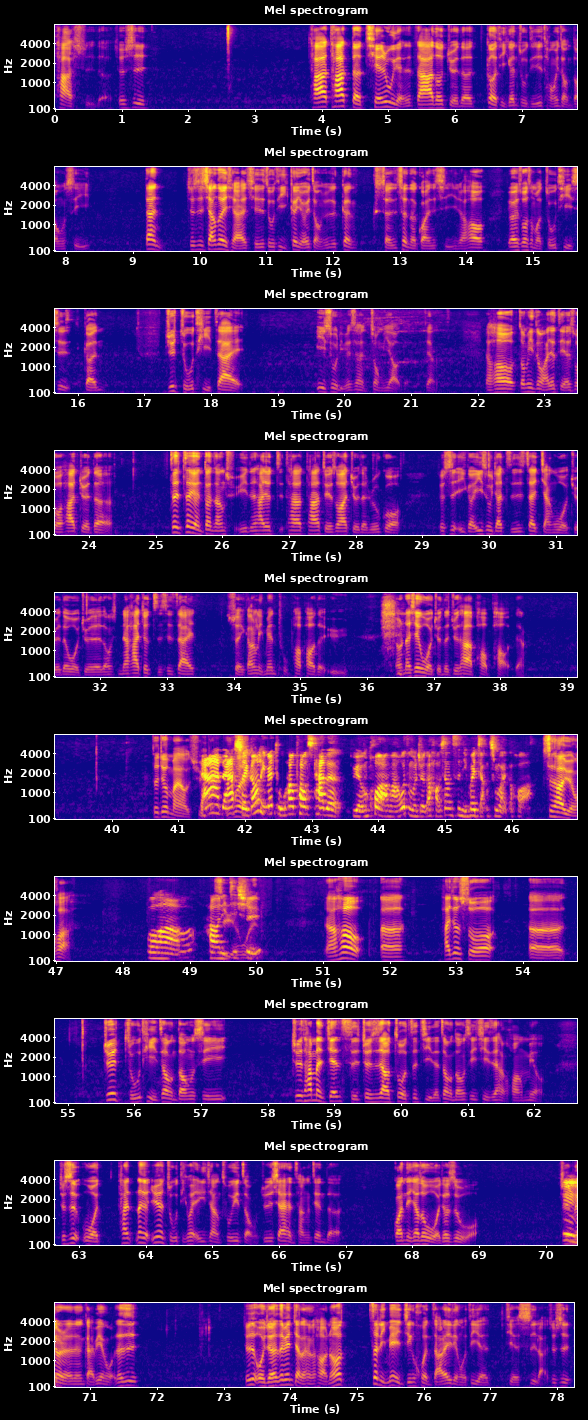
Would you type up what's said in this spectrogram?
踏实的，就是他他的切入点是大家都觉得个体跟主体是同一种东西，但就是相对起来，其实主体更有一种就是更神圣的关系，然后又会说什么主体是跟，就是主体在艺术里面是很重要的这样子。然后中平中华就直接说，他觉得这这有点断章取义，但他就他他直接说，他觉得如果就是一个艺术家只是在讲我觉得我觉得的东西，那他就只是在水缸里面吐泡泡的鱼，然后那些我觉得就是它的泡泡这样，这就蛮有趣。等下等下，水缸里面吐泡泡是他的原话吗？我怎么觉得好像是你会讲出来的话？是他的原话。哇，好，你继续。然后。呃，他就说，呃，就是主体这种东西，就是他们坚持就是要做自己的这种东西，其实很荒谬。就是我他那个，因为主体会影响出一种，就是现在很常见的观点，叫做我就是我，就是没有人能改变我。但是，就是我觉得这边讲的很好，然后这里面已经混杂了一点我自己的解释了，就是。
